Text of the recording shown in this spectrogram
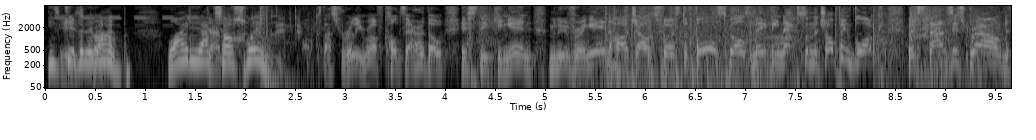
He's, He's given it up. it. Up. Why did Axel swing? That's really rough. Coldzera, though, is sneaking in, maneuvering in. Harjao's first to fall. Skulls maybe next on the chopping block, but stands his ground.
